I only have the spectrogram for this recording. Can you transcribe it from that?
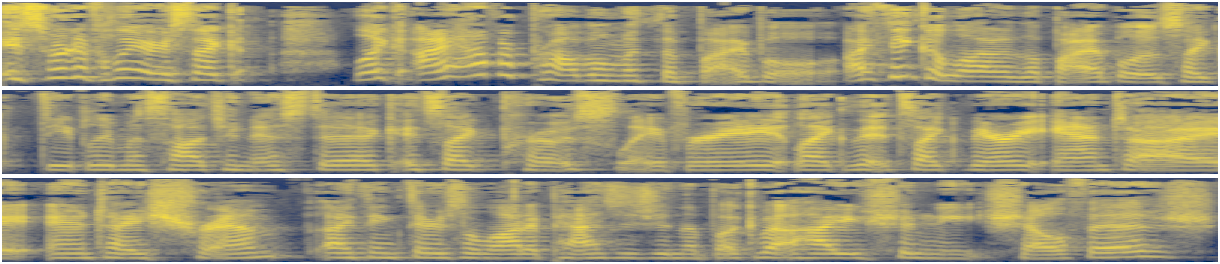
it's sort of hilarious. Like like I have a problem with the Bible. I think a lot of the Bible is like deeply misogynistic. It's like pro slavery. Like it's like very anti anti shrimp. I think there's a lot of passage in the book about how you shouldn't eat shellfish.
